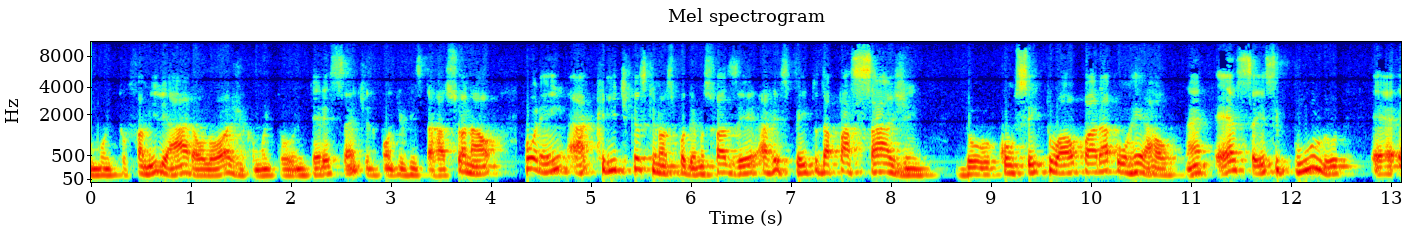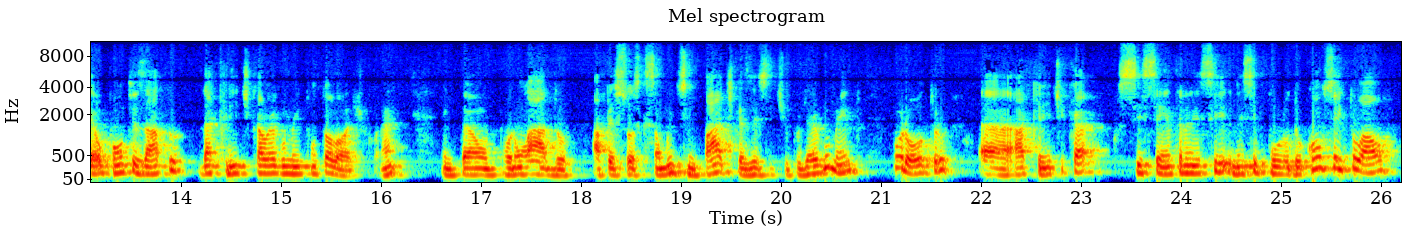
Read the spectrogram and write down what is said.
muito familiar ao lógico, muito interessante do ponto de vista racional, Porém, há críticas que nós podemos fazer a respeito da passagem do conceitual para o real. Né? Essa, esse pulo é, é, o ponto exato da crítica ao argumento ontológico. Né? Então, por um lado, há pessoas que são muito simpáticas a esse tipo de argumento, por outro, a crítica se centra nesse, nesse pulo do conceitual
